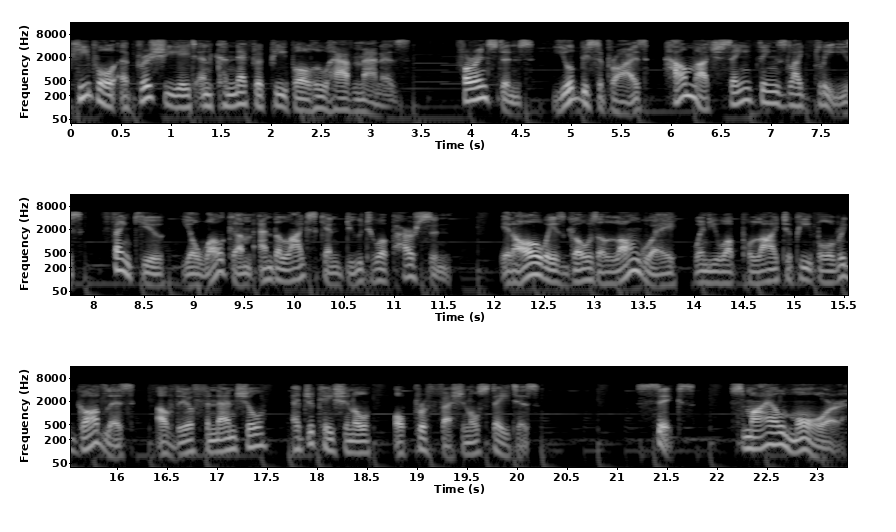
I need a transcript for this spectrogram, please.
People appreciate and connect with people who have manners. For instance, you'll be surprised how much saying things like please, thank you, you're welcome and the likes can do to a person. It always goes a long way when you are polite to people regardless of their financial, educational, or professional status. 6. Smile more.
